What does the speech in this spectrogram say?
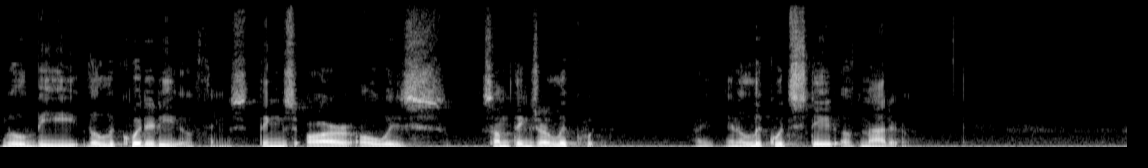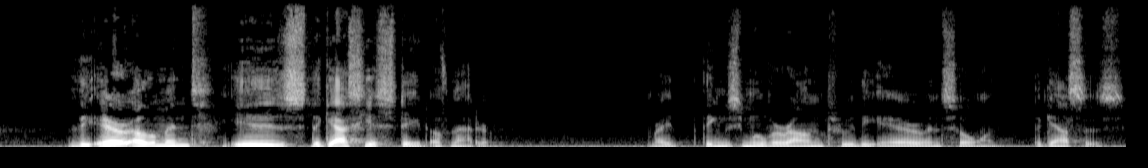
will be the liquidity of things. Things are always, some things are liquid, right? In a liquid state of matter. The air element is the gaseous state of matter, right? Things move around through the air and so on, the gases.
